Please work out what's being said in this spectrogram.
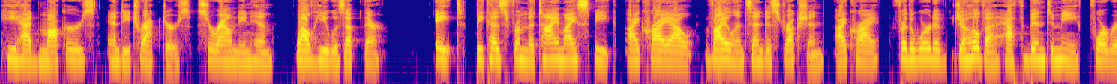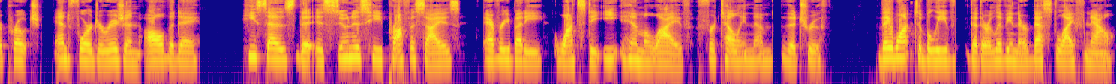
He had mockers and detractors surrounding him while he was up there. 8. Because from the time I speak, I cry out, violence and destruction, I cry, for the word of Jehovah hath been to me for reproach and for derision all the day. He says that as soon as he prophesies, everybody wants to eat him alive for telling them the truth. They want to believe that they're living their best life now,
